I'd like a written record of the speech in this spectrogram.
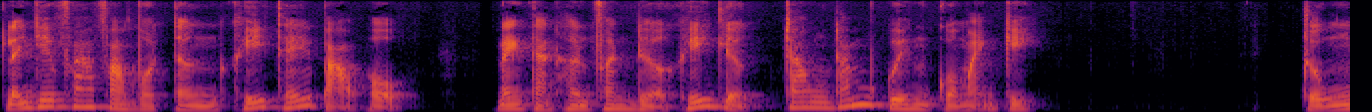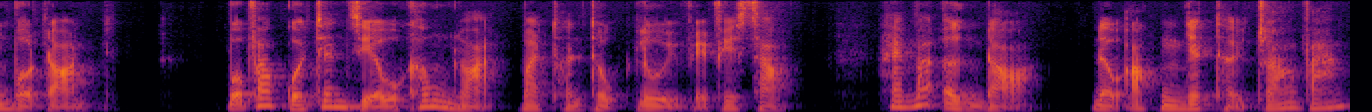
lại như va vào một tầng khí thế bảo hộ, đánh tàn hơn phân nửa khí lực trong nắm quyền của Mạnh Kỳ. Trúng một đòn, bộ pháp của chân Diệu không loạn mà thuần thục lùi về phía sau, hai mắt ửng đỏ, đầu óc nhất thời choáng váng.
